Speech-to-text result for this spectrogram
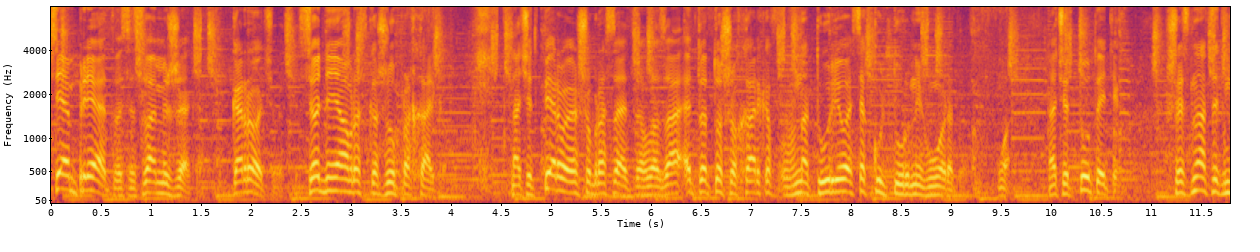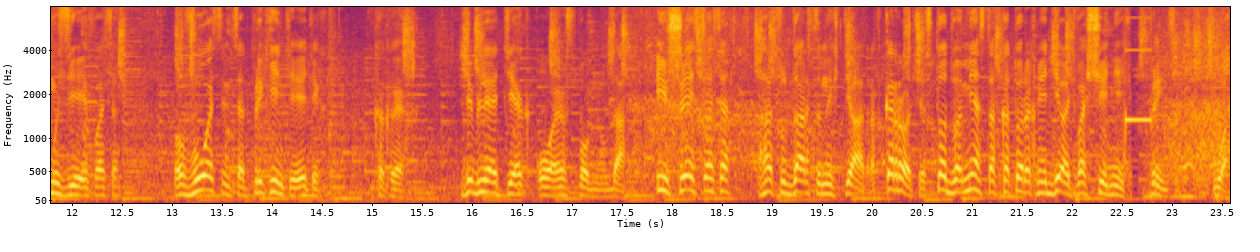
Всем привет, Вася, с вами Жека. Короче, сегодня я вам расскажу про Харьков. Значит, первое, что бросается в глаза, это то, что Харьков в натуре, Вася, культурный город. Вот. Значит, тут этих 16 музеев, Вася, 80, прикиньте, этих, как их, библиотек, ой, я вспомнил, да, и 6, Вася, государственных театров. Короче, 102 места, в которых мне делать вообще не в принципе. Вот.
